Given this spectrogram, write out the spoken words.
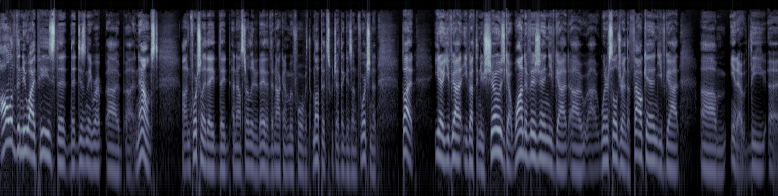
all of the new IPs that that Disney rep, uh, uh, announced. Uh, unfortunately, they they announced earlier today that they're not going to move forward with the Muppets, which I think is unfortunate. But you know, you've got you've got the new shows, You've got WandaVision, you've got uh, uh, Winter Soldier and the Falcon, you've got um, you know the uh,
